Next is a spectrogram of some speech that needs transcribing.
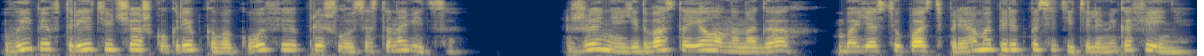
Выпив третью чашку крепкого кофе, пришлось остановиться. Женя едва стояла на ногах, боясь упасть прямо перед посетителями кофейни.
